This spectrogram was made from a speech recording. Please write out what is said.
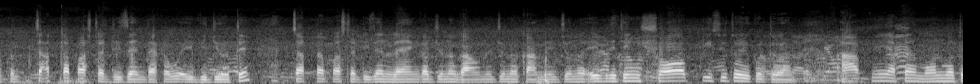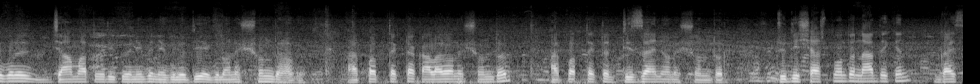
আপনার চারটা পাঁচটা ডিজাইন দেখাবো এই ভিডিওতে। চারটা পাঁচটা ডিজাইন লেহেঙ্গার জন্য, গাউনের জন্য, কামিজের জন্য এভরিথিং সব কিছু তৈরি করতে পারেন আপনি আপনার মন মতো করে জামা তৈরি করে নেবেন, এগুলো দিয়ে এগুলো অনেক সুন্দর হবে। আর প্রত্যেকটা কালার অনেক সুন্দর, আর প্রত্যেকটা ডিজাইন অনেক সুন্দর। যদি শেষ পর্যন্ত না দেখেন গাইস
